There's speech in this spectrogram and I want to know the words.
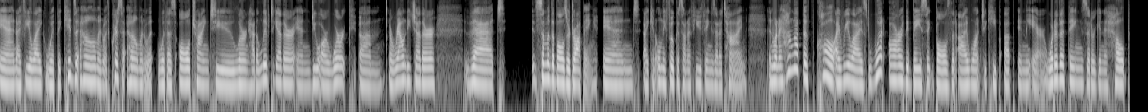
And I feel like with the kids at home and with Chris at home and with, with us all trying to learn how to live together and do our work um, around each other, that some of the balls are dropping and I can only focus on a few things at a time. And when I hung up the call, I realized what are the basic balls that I want to keep up in the air? What are the things that are going to help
